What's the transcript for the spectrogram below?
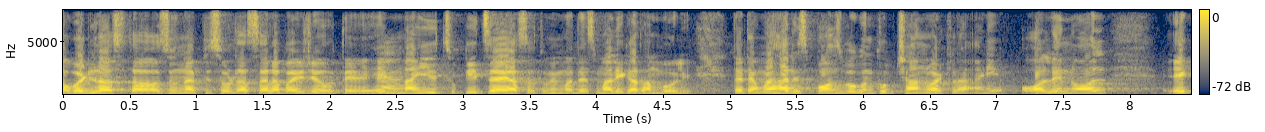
आवडलं असतं अजून एपिसोड असायला पाहिजे होते. हे नाही चुकीचं आहे असं तुम्ही मध्येच मालिका थांबवली. तर त्यामुळे हा रिस्पॉन्स बघून खूप छान वाटला. आणि ऑल इन ऑल एक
